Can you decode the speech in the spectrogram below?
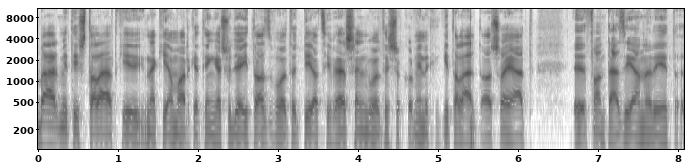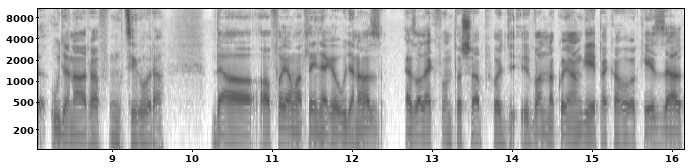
bármit is talált ki neki a marketinges, ugye itt az volt, hogy piaci verseny volt, és akkor mindenki kitalálta a saját fantáziánövét ugyanarra a funkcióra de a, a folyamat lényege ugyanaz, ez a legfontosabb, hogy vannak olyan gépek, ahol kézzel,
